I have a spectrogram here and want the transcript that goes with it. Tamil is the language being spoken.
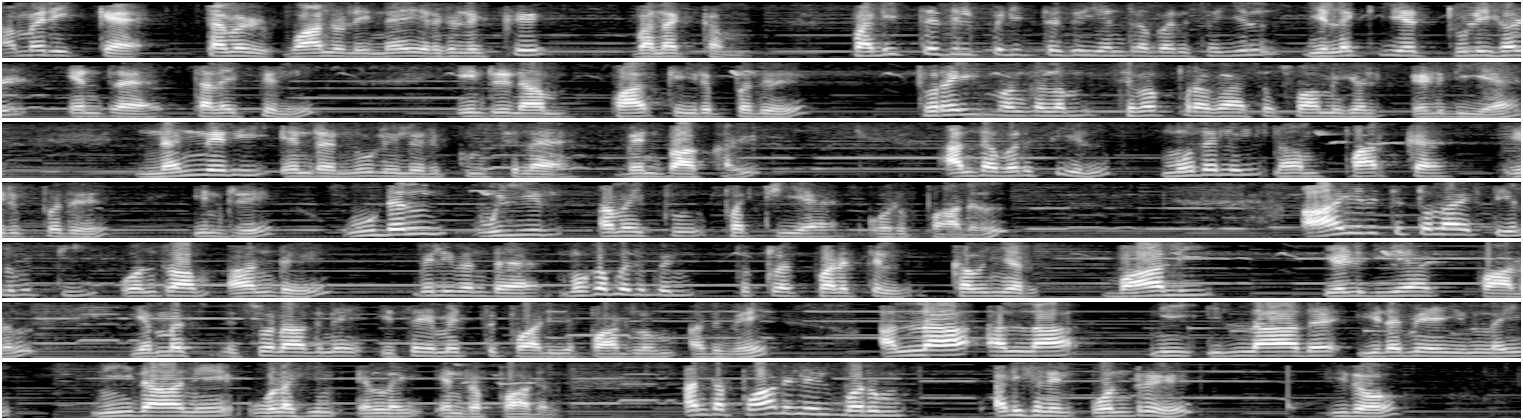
அமெரிக்க தமிழ் வானொலி நேயர்களுக்கு வணக்கம். படித்ததில் பிடித்தது என்ற வரிசையில் இலக்கிய துளிகள் என்ற தலைப்பில் இன்று நாம் பார்க்க இருப்பது துறைமங்கலம் சிவப்பிரகாச சுவாமிகள் எழுதிய நன்னெறி என்ற நூலில் இருக்கும் சில வெண்பாக்கள். அந்த வரிசையில் முதலில் நாம் பார்க்க இருப்பது இன்று உடல் உயிர் அமைப்பு பற்றிய ஒரு பாடல். ஆயிரத்தி தொள்ளாயிரத்தி எழுபத்தி ஒன்றாம் ஆண்டு வெளிவந்த முகமது பின் துக்ளக் படத்தில் கவிஞர் வாலி எழுதிய பாடல் எம் எஸ் விஸ்வநாதனை இசையமைத்து பாடிய பாடலும் அதுவே. அல்லா அல்லா நீ இல்லாத இடமே இல்லை நீதானே உலகின் எல்லை என்ற பாடல். அந்த பாடலில் வரும் அடிகளில் ஒன்று இதோ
